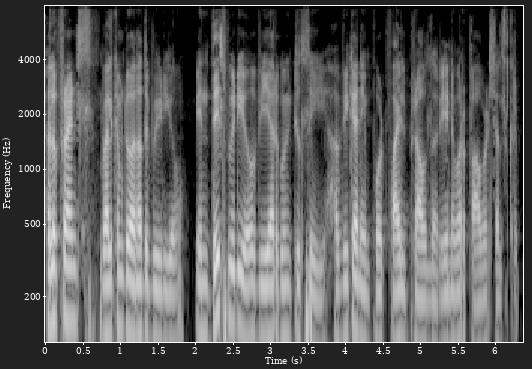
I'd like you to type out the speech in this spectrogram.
Hello friends, welcome to another video. In this video, we are going to see how we can import file browser in our PowerShell script.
